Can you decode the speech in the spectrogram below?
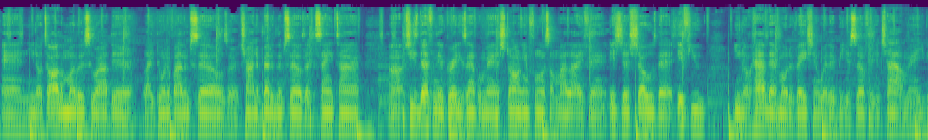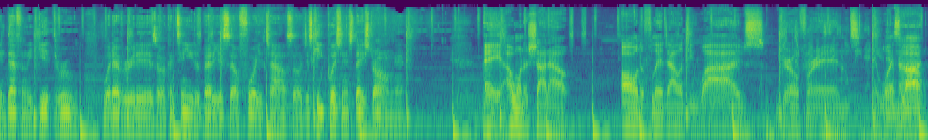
And you know, to all the mothers who are out there like doing it by themselves or trying to better themselves at the same time, uh, she's definitely a great example, man. Strong influence on my life, and it just shows that if you you know have that motivation whether it be yourself or your child man you can definitely get through whatever it is or continue to better yourself for your child so just keep pushing stay strong man Hey, I want to shout out all the Fledgeology wives, girlfriends, and whatnot. Lord.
